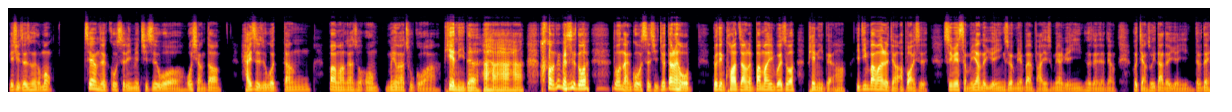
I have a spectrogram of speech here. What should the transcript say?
也许这是那个梦。这样的故事里面，其实我我想到，孩子如果当爸妈跟他说：“哦，没有要出国啊，骗你的，哈哈哈哈！”哦，那个是多多难过的事情。就当然我有点夸张了，爸妈也不会说骗你的哈，一定爸妈的讲啊，不好意思。是因为什么样的原因，所以没有办法？因为什么样原因，或者怎样会讲出一大堆原因，对不对？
